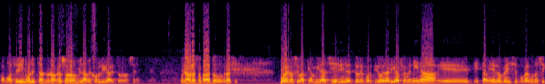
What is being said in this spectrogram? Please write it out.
vamos a seguir molestando. Un abrazo enorme y la mejor liga de todas. ¿eh? Un abrazo para todos, gracias. Bueno, Sebastián Vilancieri, director deportivo de la Liga Femenina, eh, está bien lo que dice, porque algunos equipos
